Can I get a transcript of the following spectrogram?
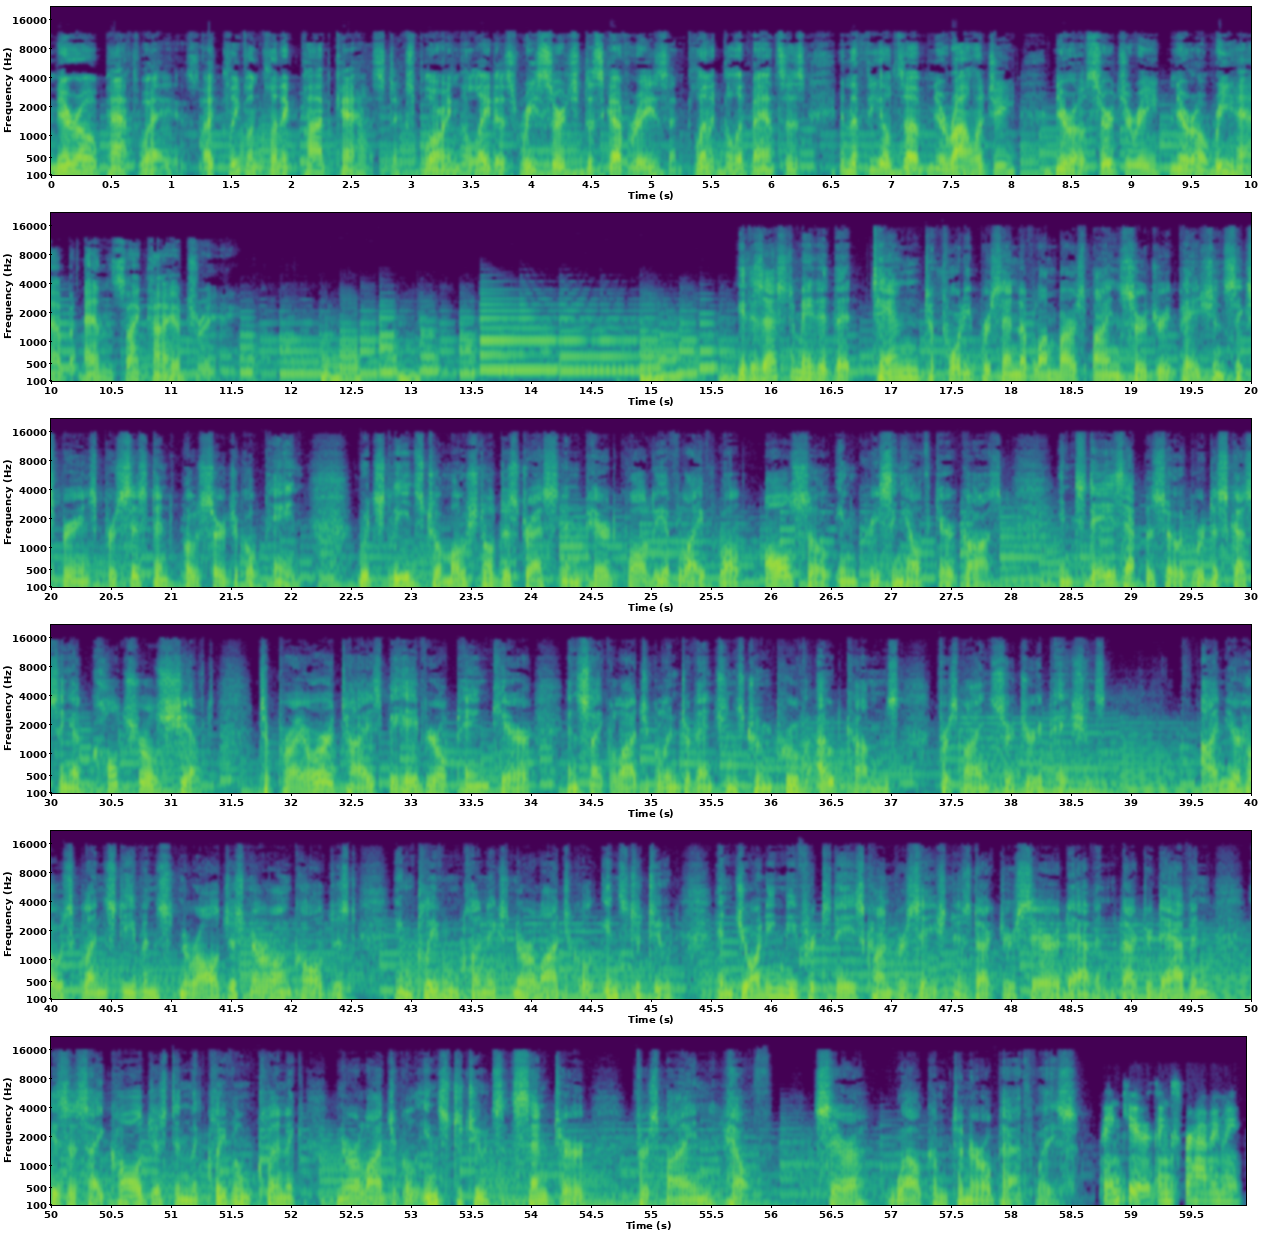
Neuro Pathways, a Cleveland Clinic podcast exploring the latest research discoveries and clinical advances in the fields of neurology, neurosurgery, neurorehab, and psychiatry. It is estimated that 10 to 40% of lumbar spine surgery patients experience persistent post surgical pain, which leads to emotional distress and impaired quality of life while also increasing healthcare costs. In today's episode, we're discussing a cultural shift to prioritize behavioral pain care and psychological interventions to improve outcomes for spine surgery patients. I'm your host, Glenn Stevens, neurologist, neuro-oncologist in Cleveland Clinic's Neurological Institute. And joining me for today's conversation is Dr. Sara Davin. Dr. Davin is a psychologist in the Cleveland Clinic Neurological Institute's Center for Spine Health. Sara, welcome to Neural Pathways. Thank you. Thanks for having me.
